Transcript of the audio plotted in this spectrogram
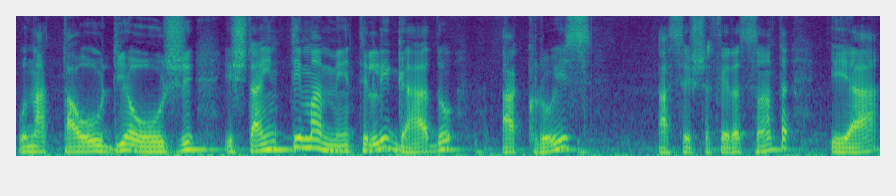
O Natal, o dia hoje, está intimamente ligado à cruz, à Sexta-feira Santa e à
